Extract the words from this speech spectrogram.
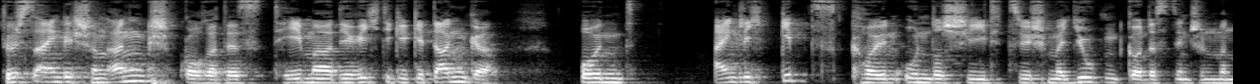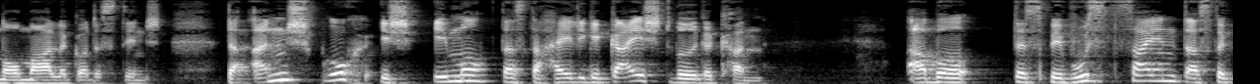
Du hast es eigentlich schon angesprochen, das Thema die richtige Gedanke. Und eigentlich gibt's keinen Unterschied zwischen einem Jugendgottesdienst und einem normalen Gottesdienst. Der Anspruch ist immer, dass der Heilige Geist wirken kann. Aber das Bewusstsein, dass der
